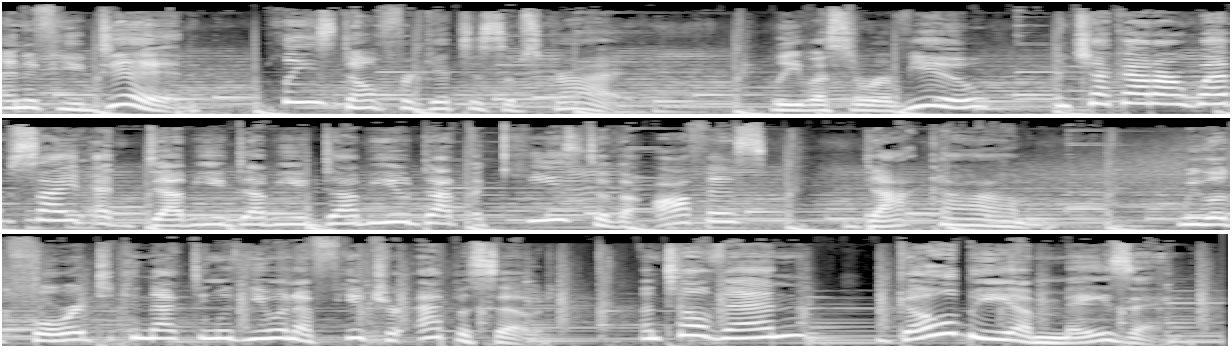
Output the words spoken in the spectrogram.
and if you did, please don't forget to subscribe. Leave us a review and check out our website at www.thekeystotheoffice.com. We look forward to connecting with you in a future episode. Until then, go be amazing.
